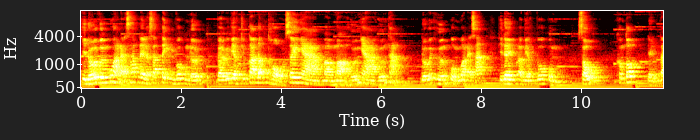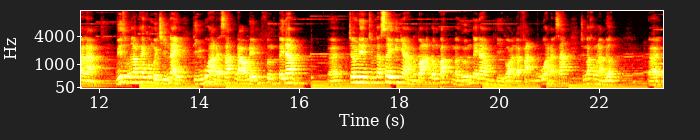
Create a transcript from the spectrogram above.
thì đối với ngũ hoàng đại sát, đây là sát tinh vô cùng lớn về cái việc chúng ta động thổ, xây nhà mà mở hướng nhà hướng thẳng đối với hướng của ngũ hoàng đại sát, thì đây cũng là việc vô cùng xấu, không tốt để chúng ta làm ví dụ năm 2019 này, thì ngũ hoàng đại sát đáo đến phương tây nam Đấy. cho nên chúng ta xây cái nhà mà tọa đông bắc mà hướng tây nam thì gọi là phạm ngũ hoàng đại sát, chúng ta không làm được Đấy.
